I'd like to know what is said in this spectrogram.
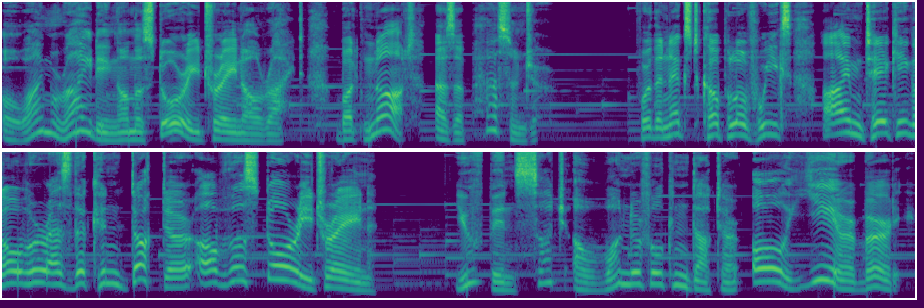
Oh, I'm riding on the story train, all right, but not as a passenger. For the next couple of weeks, I'm taking over as the conductor of the story train. You've been such a wonderful conductor all year, Birdie.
